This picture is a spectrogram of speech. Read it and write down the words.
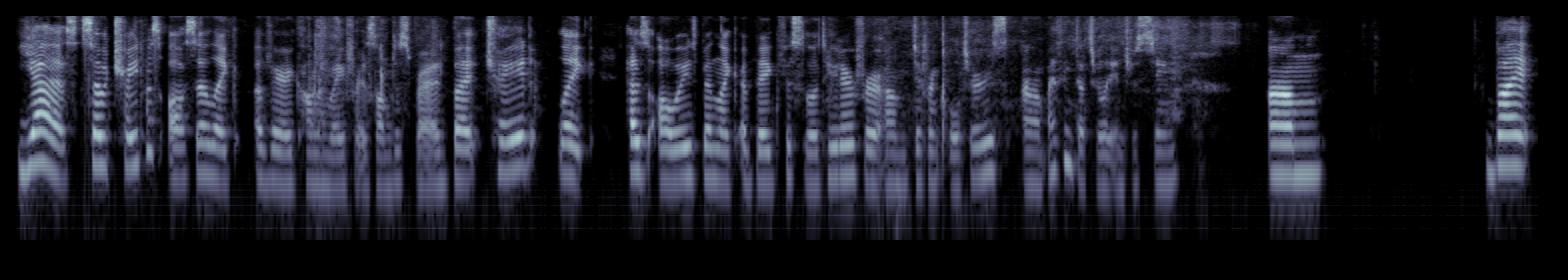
Yes, so trade was also like a very common way for Islam to spread, but trade like has always been like a big facilitator for um, different cultures. Um, I think that's really interesting. Um, but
